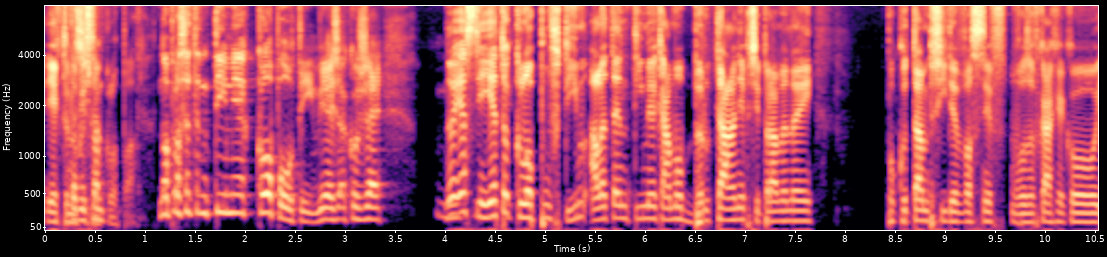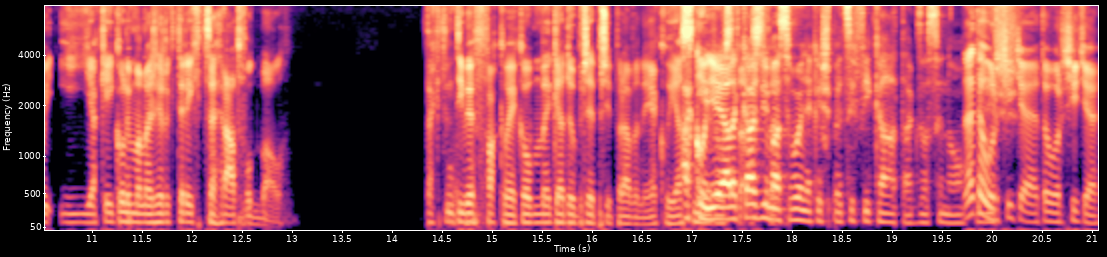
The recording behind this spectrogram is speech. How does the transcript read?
Jak to, to myslíš na klopa? No prostě ten tým je klopou tým, víš, jakože... No jasně, je to klopův tým, ale ten tým je kámo brutálně připravený, pokud tam přijde vlastně v uvozovkách jako jakýkoliv manažer, který chce hrát fotbal tak ten tým je fakt jako mega dobře připravený. Jako jasně, jako je, ale každý má svoje nějaké specifika, tak zase no. Ne, to víš. určitě, to určitě.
